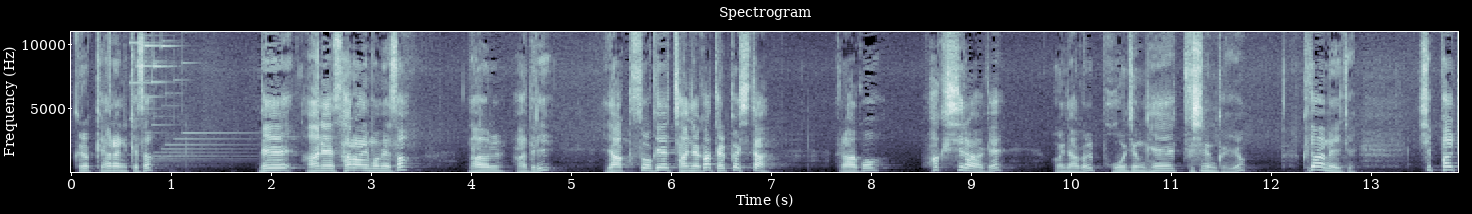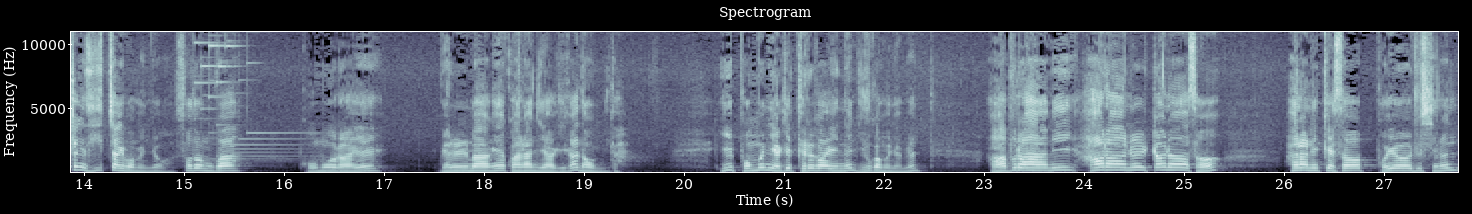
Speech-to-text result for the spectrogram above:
그렇게 하나님께서 내 아내 사라의 몸에서 낳을 아들이 약속의 자녀가 될 것이다. 라고 확실하게 언약을 보증해 주시는 거예요. 그 다음에 이제 18장에서 20장에 보면요. 소돔과 고모라의 멸망에 관한 이야기가 나옵니다. 이 본문이 여기 들어가 있는 이유가 뭐냐면 아브라함이 하란을 떠나서 하나님께서 보여주시는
